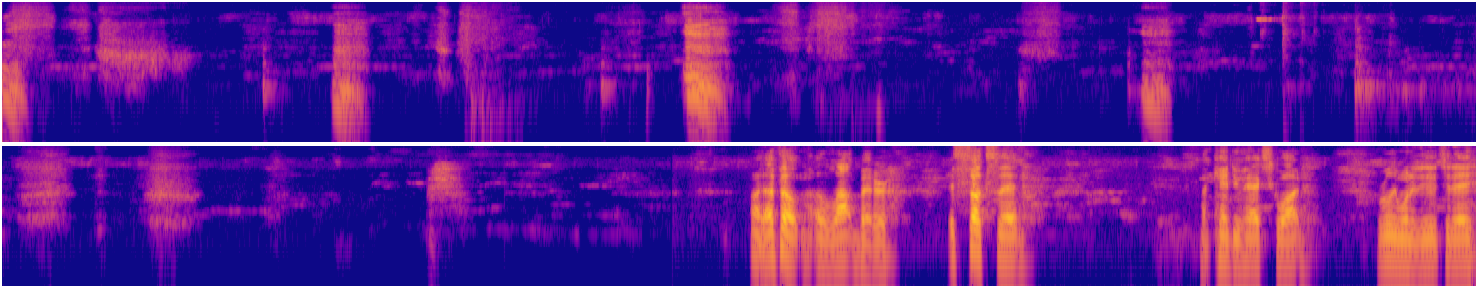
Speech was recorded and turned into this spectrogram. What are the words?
Mm. Mm. Mm. All right, that felt a lot better. It sucks that I can't do hack squat. Really wanted to do it today,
